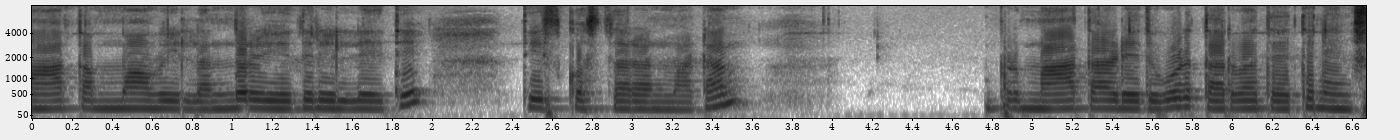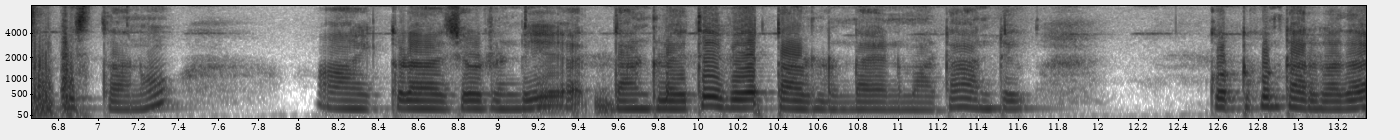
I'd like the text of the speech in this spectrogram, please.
మా తమ్మ వీళ్ళందరూ ఎదురెళ్ళి అయితే తీసుకొస్తారనమాట ఇప్పుడు మాతాడేది కూడా తర్వాత అయితే నేను చూపిస్తాను. ఇక్కడ చూడండి దాంట్లో అయితే వేర్తాడులు ఉన్నాయన్నమాట. అంటే కొట్టుకుంటారు కదా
